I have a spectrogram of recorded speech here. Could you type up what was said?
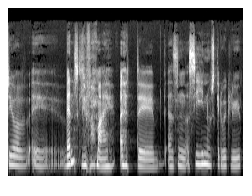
det var øh, vanskeligt for mig at, øh, altså at sige, nu skal du ikke løbe.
